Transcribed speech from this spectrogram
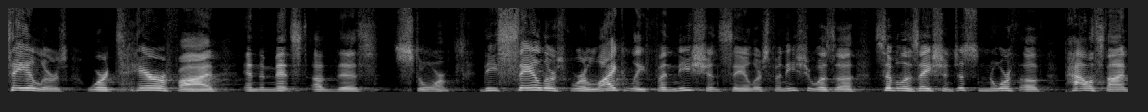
sailors were terrified in the midst of this storm. These sailors were likely Phoenician sailors. Phoenicia was a civilization just north of Palestine.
